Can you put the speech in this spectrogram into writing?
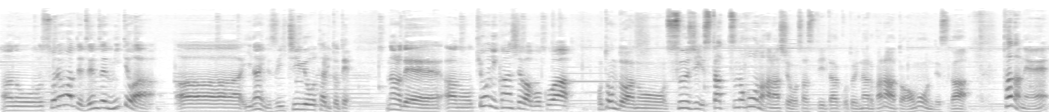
あのそれまで全然見てはあいないんです。1秒たりとて。なのであの今日に関しては僕はほとんどあの数字スタッツの方の話をさせていただくことになるかなとは思うんですがただね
